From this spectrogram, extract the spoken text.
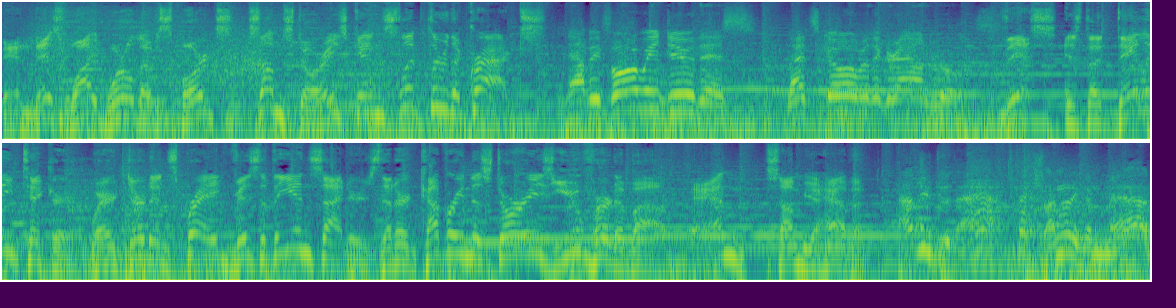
In this wide world of sports, some stories can slip through the cracks. Now, before we do this, let's go over the ground rules. This is the Daily Ticker, where Dirt and Sprague visit the insiders that are covering the stories you've heard about and some you haven't. How'd you do that? Actually, I'm not even mad.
